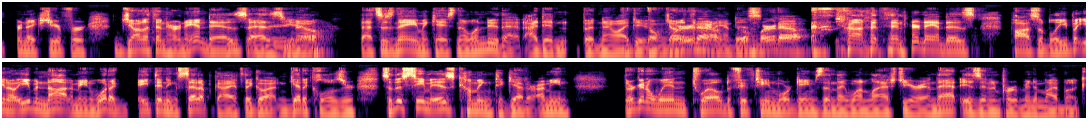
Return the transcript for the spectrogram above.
for next year for Jonathan Hernandez, as There you know, go. That's his name. In case no one knew that, I didn't, but now I do. Don't it out. Don't wear it out. Jonathan Hernandez, possibly, but you know, even not. I mean, what a eighth inning setup guy if they go out and get a closer. So this team is coming together. I mean, they're going to win 12 to 15 more games than they won last year, and that is an improvement in my book.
